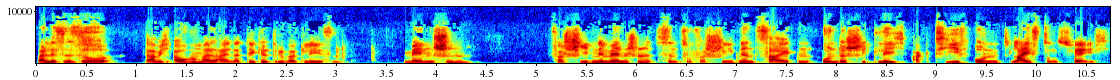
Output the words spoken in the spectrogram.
weil es ist so, da habe ich auch einmal einen Artikel drüber gelesen. Menschen, verschiedene Menschen sind zu verschiedenen Zeiten unterschiedlich aktiv und leistungsfähig.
